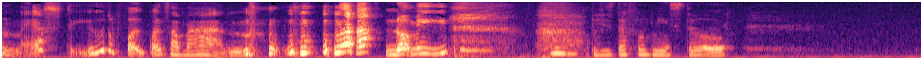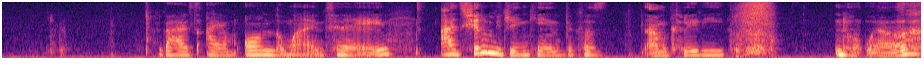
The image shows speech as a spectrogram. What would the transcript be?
nasty. Who the fuck wants a man? Not me. but it's definitely me still. Guys, I am on the wine today. I shouldn't be drinking because I'm clearly not well.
